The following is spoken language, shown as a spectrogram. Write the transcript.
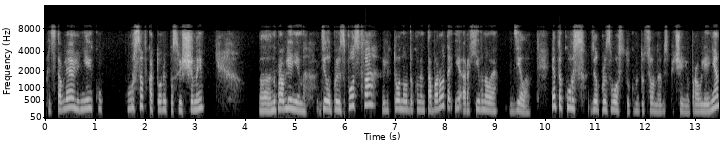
представляю линейку курсов, которые посвящены а, направлениям делопроизводства, электронного документооборота и архивного дела. Это курс делопроизводства, документационное обеспечение управления,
